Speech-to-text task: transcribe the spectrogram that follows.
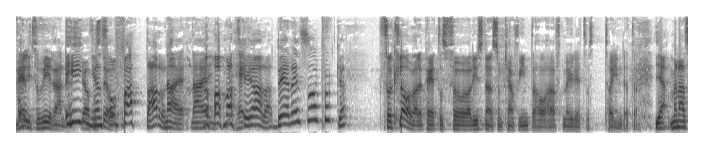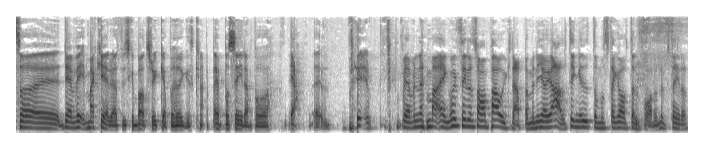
Väldigt förvirrande. Ingen som fattar Nej, nej. vad man ska He- göra. Den är så puckad. Förklara det Peters för våra lyssnare som kanske inte har haft möjlighet att ta in detta. Ja, men alltså eh, det markerar ju att vi ska bara trycka på högersknapp, eh, på sidan på, ja. Eh, en gång i tiden sa man powerknappen men ni gör ju allting utom att stänga av telefonen nu för tiden.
